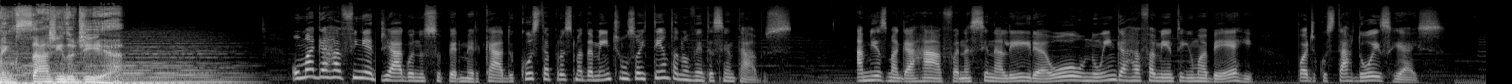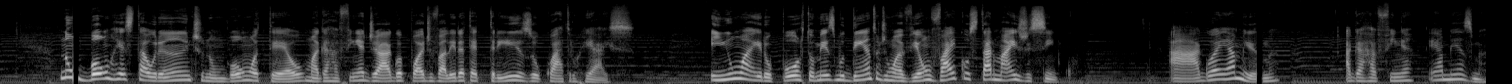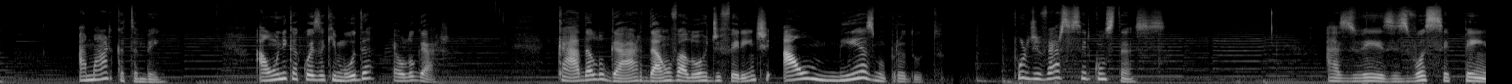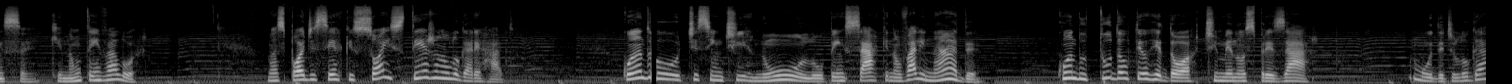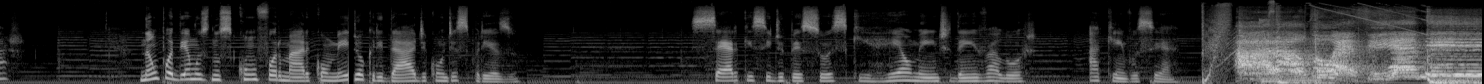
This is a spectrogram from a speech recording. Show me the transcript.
Mensagem do dia. Uma garrafinha de água no supermercado custa aproximadamente uns 80, 90 centavos. A mesma garrafa na sinaleira ou no engarrafamento em uma BR pode custar R$ reais. Num bom restaurante, num bom hotel, uma garrafinha de água pode valer até três ou quatro reais. Em um aeroporto ou mesmo dentro de um avião vai custar mais de cinco. A água é a mesma, a garrafinha é a mesma, a marca também. A única coisa que muda é o lugar. Cada lugar dá um valor diferente ao mesmo produto, por diversas circunstâncias. Às vezes você pensa que não tem valor, mas pode ser que só esteja no lugar errado. Quando te sentir nulo, pensar que não vale nada, quando tudo ao teu redor te menosprezar, muda de lugar. Não podemos nos conformar com mediocridade e com desprezo. Cerque-se de pessoas que realmente deem valor a quem você é. Araldo FMI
